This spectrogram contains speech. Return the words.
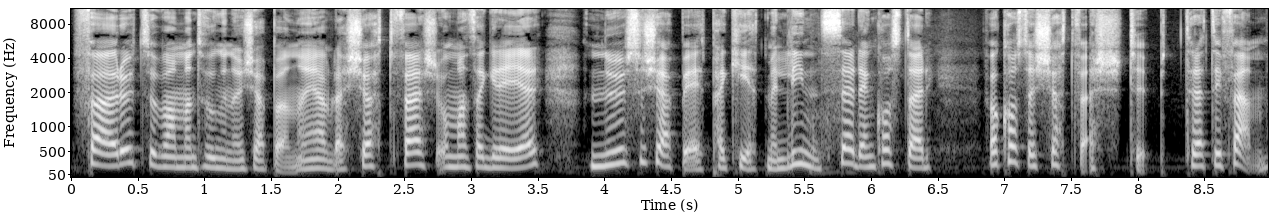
Förut så var man tvungen att köpa en jävla köttfärs och massa grejer. Nu så köper jag ett paket med linser. Den kostar, vad kostar köttfärs? Typ 35?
